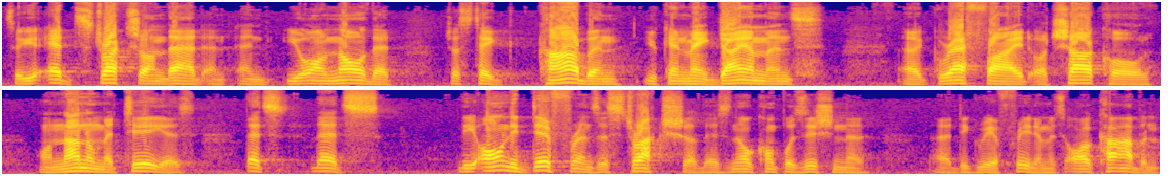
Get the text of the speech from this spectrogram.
So you add structure on that, and, and you all know that just take carbon, you can make diamonds, uh, graphite, or charcoal, or nanomaterials. That's, that's the only difference is structure. There's no compositional uh, degree of freedom. It's all carbon.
